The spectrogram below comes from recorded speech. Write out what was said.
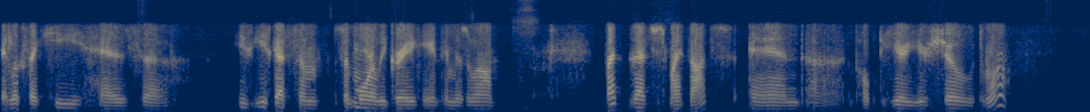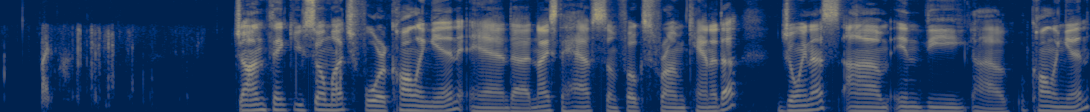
it looks like he has uh, he's he's got some some morally gray in him as well. But that's just my thoughts, and uh, hope to hear your show tomorrow. Bye. John, thank you so much for calling in, and uh, nice to have some folks from Canada join us um, in the uh, calling in.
